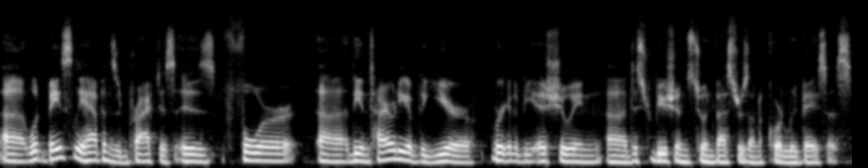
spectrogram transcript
uh, what basically happens in practice is for uh, the entirety of the year, we're going to be issuing uh, distributions to investors on a quarterly basis.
